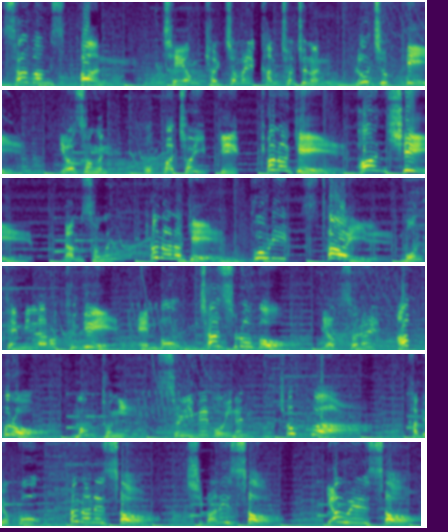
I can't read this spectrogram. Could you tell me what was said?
사방 스판 체형 결점을 감춰주는 루즈핏 여성은 오파처 입기 편하게 반십. 남성은 편안하게 브릿 스타일. 몬테밀라노 특유의 엠보 차스 로고. 옆선을 앞으로. 몸통이 슬림해 보이는 효과. 가볍고 편안해서 집안에서 야외에서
